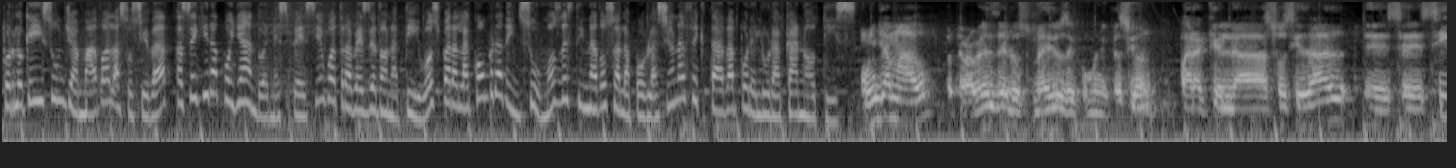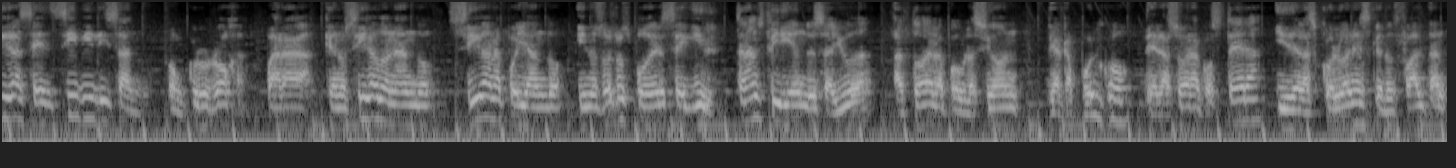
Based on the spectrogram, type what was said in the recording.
por lo que hizo un llamado a la sociedad a seguir apoyando en especie o a través de donativos para la compra de insumos destinados a la población afectada por el huracán Otis. Un llamado a través de los medios de comunicación para que la sociedad eh, se siga sensibilizando con Cruz Roja, para que nos siga donando, sigan apoyando y nosotros poder seguir transfiriendo esa ayuda a toda la población de Acapulco, de la zona costera y de las colonias que nos faltan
